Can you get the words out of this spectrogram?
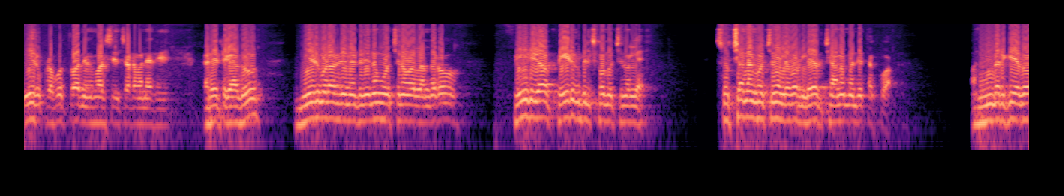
మీరు ప్రభుత్వాన్ని విమర్శించడం అనేది కరెక్ట్ కాదు. మీరు కూడా నిన్నటి దినం వచ్చిన వాళ్ళందరూ పెయిడ్గా పెయిడ్కి పిలుచుకొని వచ్చిన వాళ్ళే. స్వచ్ఛందంగా వచ్చిన వాళ్ళు ఎవరు లేరు చాలా మంది తక్కువ. అందరికీ ఏదో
